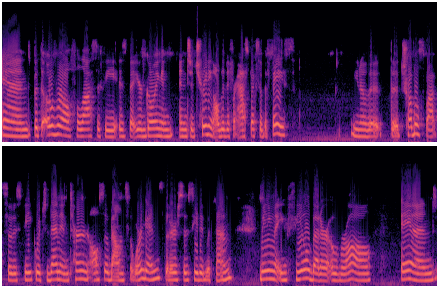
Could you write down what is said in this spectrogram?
and but the overall philosophy is that you're going in, into treating all the different aspects of the face you know the the trouble spots so to speak which then in turn also balance the organs that are associated with them meaning that you feel better overall and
